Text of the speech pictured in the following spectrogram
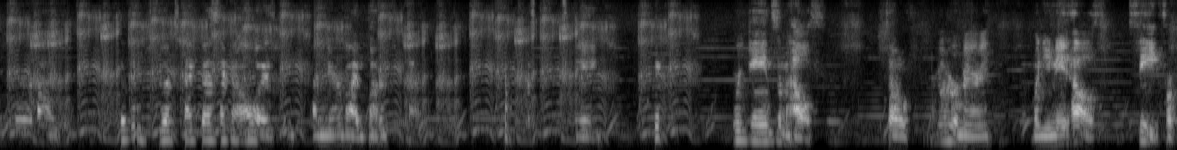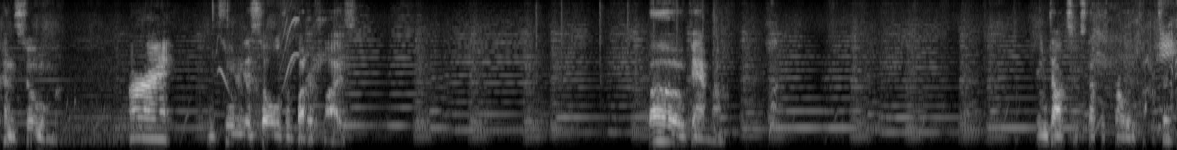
Nearby. If they do attack us, I can always be a nearby butterfly. Hey, Regain some health. So remember, Mary, when you need health, C for consume. Alright. Consume the souls of butterflies. Oh, camera. Green toxic stuff is probably toxic.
